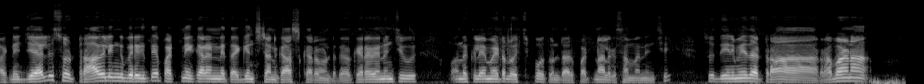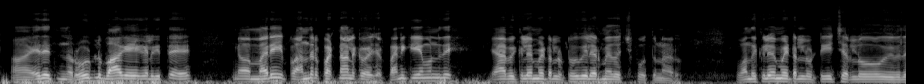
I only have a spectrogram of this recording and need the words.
వాటిని చేయాలి. సో ట్రావెలింగ్ పెరిగితే పట్టణీకరణని తగ్గించడానికి ఆస్కారం ఉంటుంది. ఒక ఇరవై నుంచి వంద కిలోమీటర్లు వచ్చిపోతుంటారు పట్టణాలకు సంబంధించి. సో దీని మీద ట్రా రవాణా ఏదైతే రోడ్లు బాగా వేయగలిగితే మరి మరీ అందరూ పట్టణాలకు పనికి ఏమున్నది? యాభై కిలోమీటర్లు టూ వీలర్ మీద వచ్చిపోతున్నారు. వంద కిలోమీటర్లు టీచర్లు వివిధ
